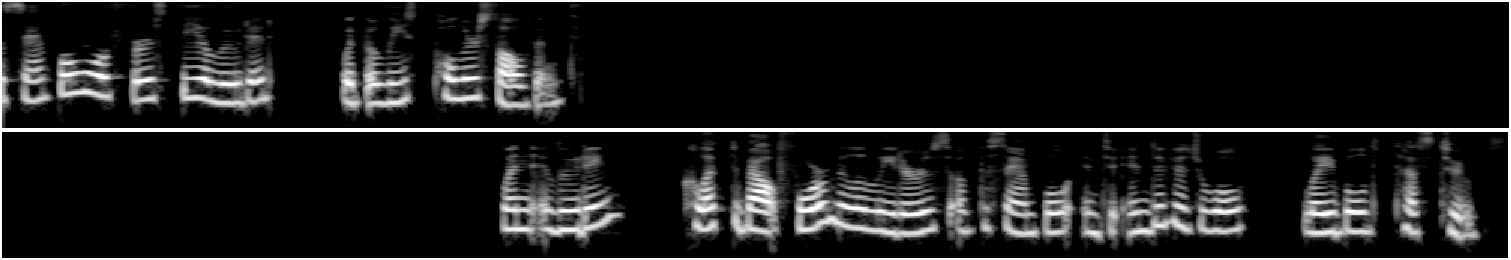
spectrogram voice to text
The sample will first be eluted with the least polar solvent. When eluting, collect about 4 milliliters of the sample into individual, labeled test tubes.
